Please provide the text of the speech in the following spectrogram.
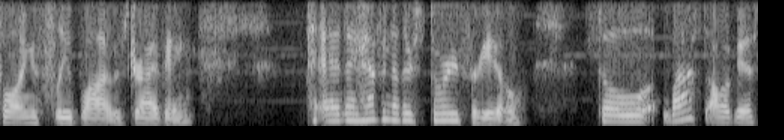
falling asleep while I was driving. And I have another story for you. So last August,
